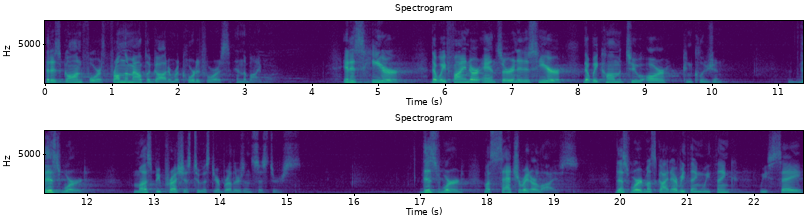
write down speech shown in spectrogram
that has gone forth from the mouth of God and recorded for us in the Bible. It is here that we find our answer, and it is here that we come to our conclusion. This word must be precious to us, dear brothers and sisters. This word must saturate our lives. This word must guide everything we think, we say,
